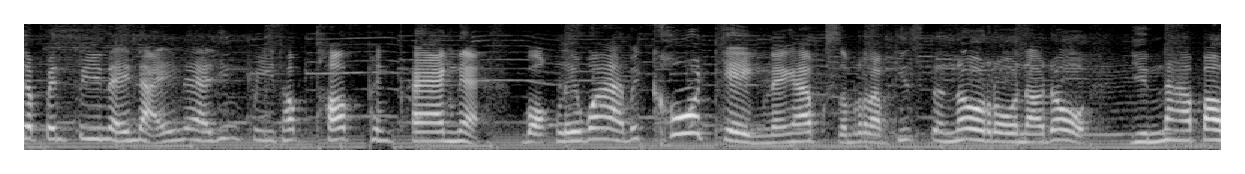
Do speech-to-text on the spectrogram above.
จะเป็นปีไหนๆเนี่ยยิ่งปีท็อปท็อปๆแพงๆเนี่ยบอกเลยว่าไม่โคตรเก่งนะครับสำหรับคริสเตียโนโรนัลโด ยืนหน้าเป้า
